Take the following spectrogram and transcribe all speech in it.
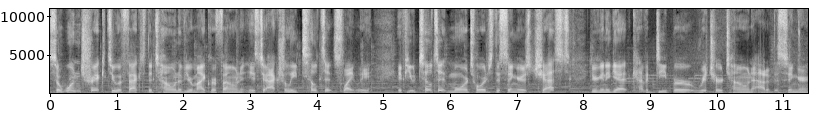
So one trick to affect the tone of your microphone is to actually tilt it slightly. If you tilt it more towards the singer's chest, you're going to get kind of a deeper, richer tone out of the singer.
